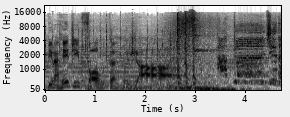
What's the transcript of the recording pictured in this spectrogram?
P na rede volta já. Atlântida!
